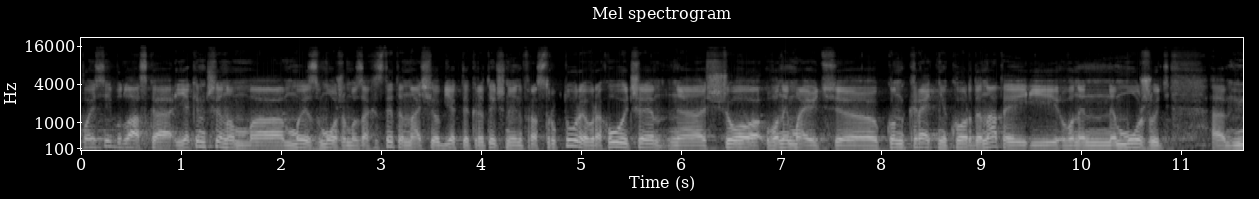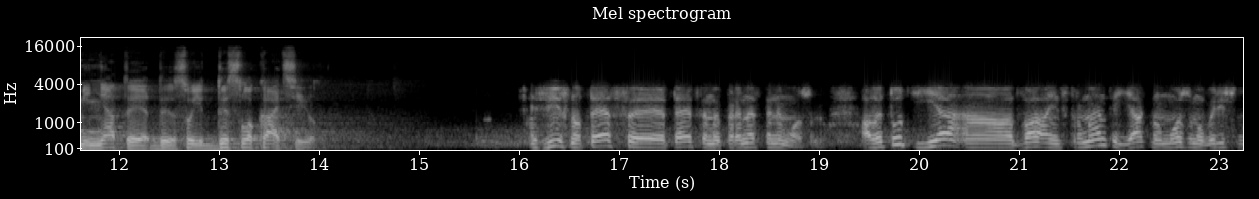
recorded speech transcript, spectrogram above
Поясніть, будь ласка, яким чином ми зможемо захистити наші об'єкти критичної інфраструктури, враховуючи, е, що вони мають е, конкретні координати і вони не можуть е, міняти свою дислокацію? Звісно, ТЕС, ТЕС ми перенести не можемо. Але тут є е, два інструменти, як ми можемо вирішити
